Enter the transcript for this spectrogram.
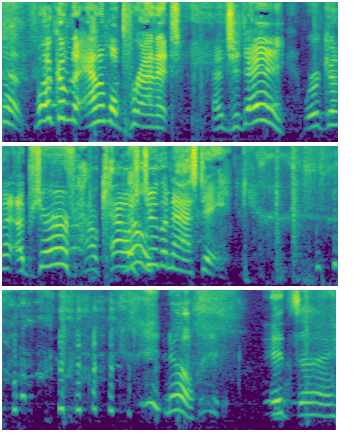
shut up. Welcome to Animal Planet. And today we're gonna observe how cows No. do the nasty. No, it's uh.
